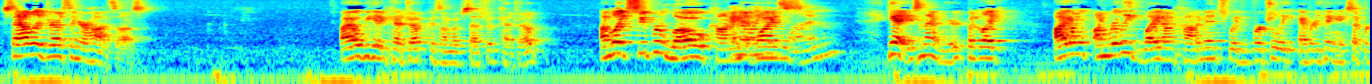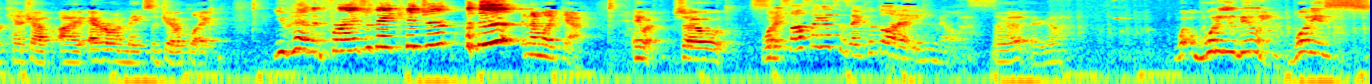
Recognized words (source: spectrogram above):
salad dressing, or hot sauce. I will be getting ketchup because I'm obsessed with ketchup. I'm like super low condiment wise. Yeah, isn't that weird? But like, I don't. I'm really light on condiments with virtually everything except for ketchup. I everyone makes the joke like, "You having fries with that ketchup?" and I'm like, yeah. Anyway, so Soy What- sauce, I guess, because I cook a lot of Asian meals. Oh, okay, there you go. What What are you doing? What is?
